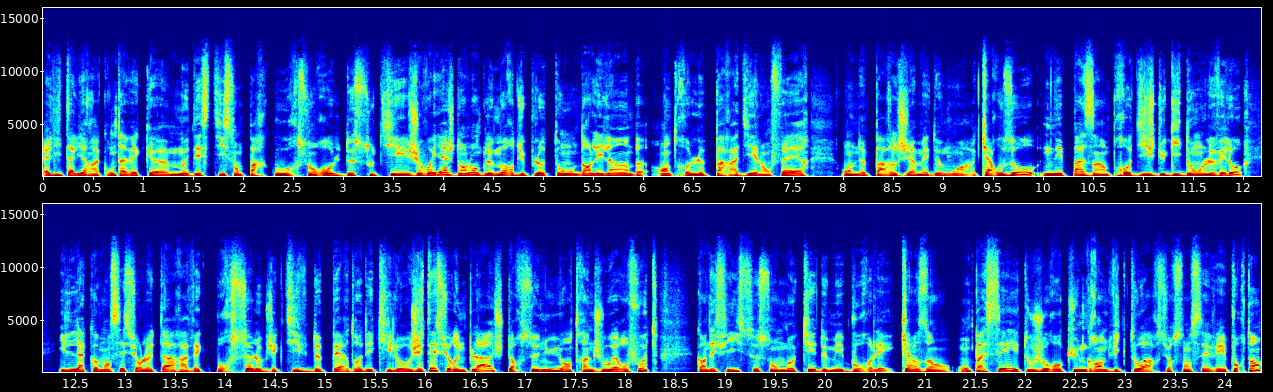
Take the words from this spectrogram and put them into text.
l'Italien raconte avec euh, modestie son parcours, son rôle de soutier. Je voyage dans l'angle mort du peloton, dans les limbes, entre le paradis et l'enfer. On ne parle jamais de moi. Caruso n'est pas un prodige du guidon. Le vélo, il l'a commencé sur le tard avec pour seul objectif de perdre des kilos. J'étais sur une plage, torse nu, en train de jouer au foot, quand des filles se sont moquées de mes bourrelets. 15 ans ont passé et toujours aucune grande victoire sur son CV. Pourtant,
